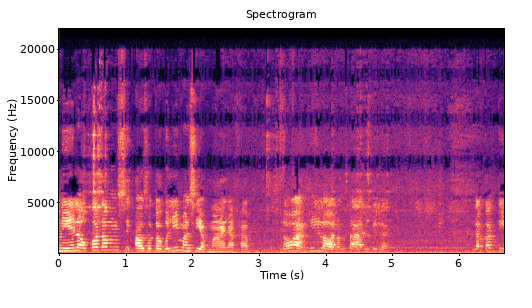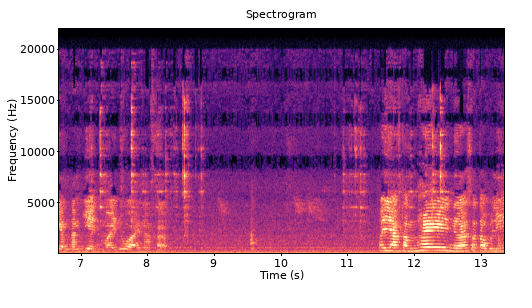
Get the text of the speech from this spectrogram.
อนนี้เราก็ต้องเอาสตรอเบอรี่มาเสียบไม้นะครับ ระหว่างที่รอน้ำตาลเดือด แล้วก็เตรียมน้ำเย็นไว้ด้วยนะครับ พยายามทำให้เนื้อสตรอเบอรี่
